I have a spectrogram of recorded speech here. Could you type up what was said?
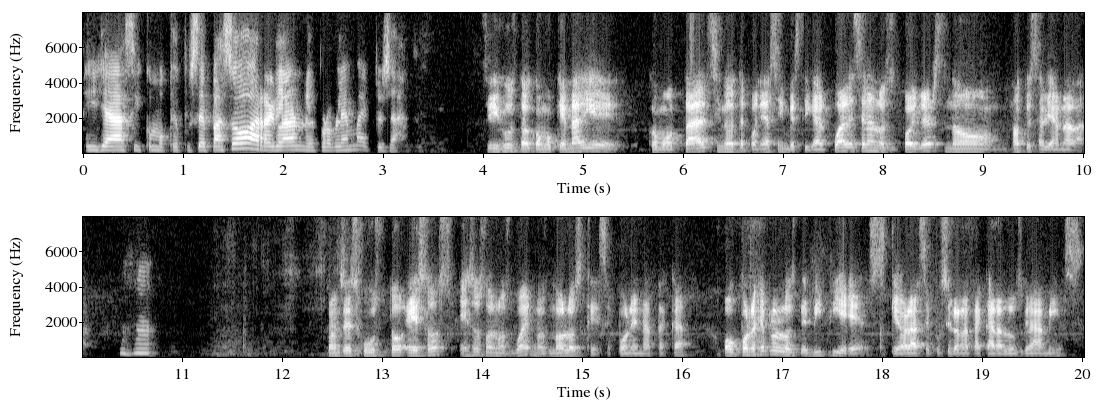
Y ya así como que, pues, se pasó, arreglaron el problema y pues ya. Sí, justo, como que nadie, como tal, si no te ponías a investigar cuáles eran los spoilers, no, no te salía nada. Ujú. Entonces, justo esos, esos son los buenos, no los que se ponen a atacar. O, por ejemplo, los de BTS, que ahora se pusieron a atacar a los Grammys,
